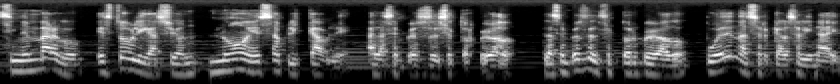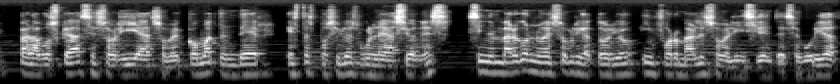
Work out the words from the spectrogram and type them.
Sin embargo, esta obligación no es aplicable a las empresas del sector privado. Las empresas del sector privado pueden acercarse al INAI para buscar asesoría sobre cómo atender estas posibles vulneraciones. Sin embargo, no es obligatorio informarles sobre el incidente de seguridad.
